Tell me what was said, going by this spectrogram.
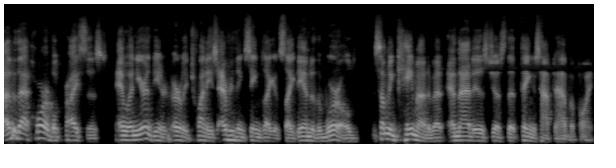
out of that horrible crisis, and when you're in your early 20s, everything seems like it's like the end of the world. something came out of it, and that is just that things have to have a point,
